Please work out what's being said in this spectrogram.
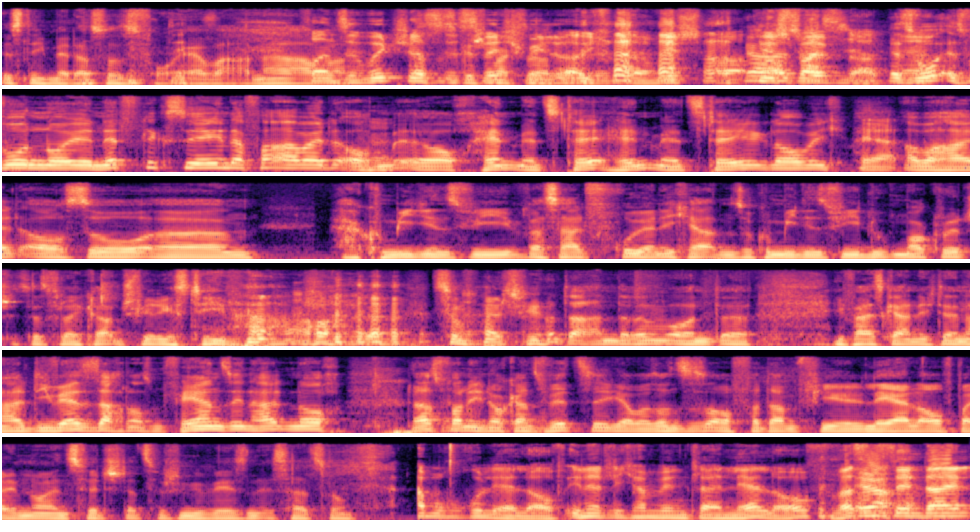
ist nicht mehr das, was es vorher war. Ne? Aber Von The Witcher das zu ist Switch. Reloaded. Ja, es, schweifen ab. es, es wurden neue Netflix-Serien da verarbeitet, auch, äh, auch Handmaid's Tale, Handmaid's Tale glaube ich. Ja. Aber halt auch so ähm, ja, Comedians wie, was wir halt früher nicht hatten, so Comedians wie Luke Mockridge, ist jetzt vielleicht gerade ein schwieriges Thema, aber äh, zum Beispiel unter anderem. Und äh, ich weiß gar nicht, denn halt diverse Sachen aus dem Fernsehen halt noch. Das fand ich noch ganz witzig, aber sonst ist auch verdammt viel Leerlauf bei dem neuen Switch dazwischen gewesen. Ist halt so. Apropos Leerlauf. Inhaltlich haben wir einen kleinen Leerlauf. Was Ja. ist denn dein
